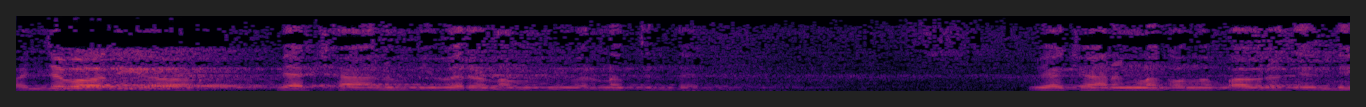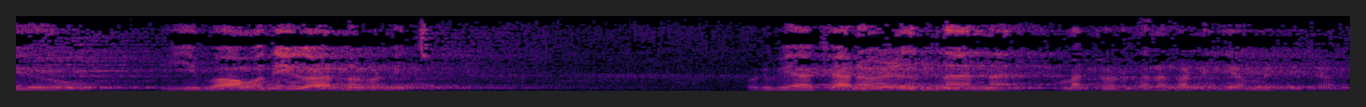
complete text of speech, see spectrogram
പഞ്ചപാതിക വ്യാഖ്യാനം വിവരണം വിവരണത്തിന്റെ വ്യാഖ്യാനങ്ങളൊക്കെ വന്നപ്പോൾ അവരൊക്കെ എന്ത് ചെയ്തു? ഈ ഭാവതീകാരനെ ഖണ്ഡിച്ചു. ഒരു വ്യാഖ്യാനം എഴുതുന്നതന്നെ മറ്റൊരുത്തനെ ഖണ്ഡിക്കാൻ വേണ്ടിയിട്ടാണ്.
